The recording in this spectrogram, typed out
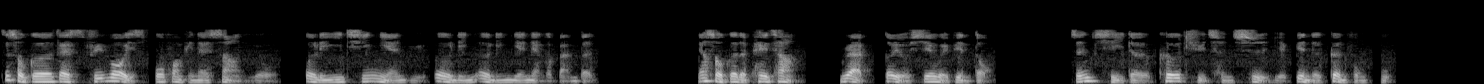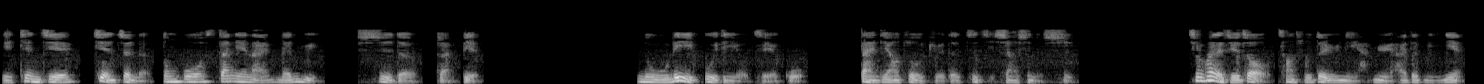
这首歌在 Street Voice 播放平台上有二零一七年与二零二零年两个版本，两首歌的配唱 rap 都有些微变动。整体的歌曲层次也变得更丰富，也间接见证了东波三年来人与事的转变。努力不一定有结果，但一定要做觉得自己相信的事。轻快的节奏唱出对于你女孩的迷恋，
